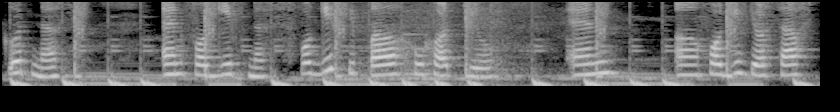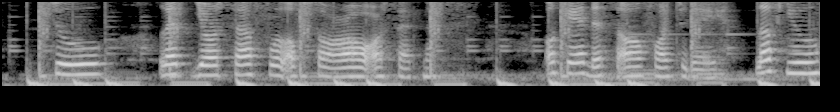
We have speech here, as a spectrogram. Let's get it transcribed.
goodness and forgiveness. Forgive people who hurt you and uh, forgive yourself to let yourself full of sorrow or sadness. Okay, that's all for today. Love you.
